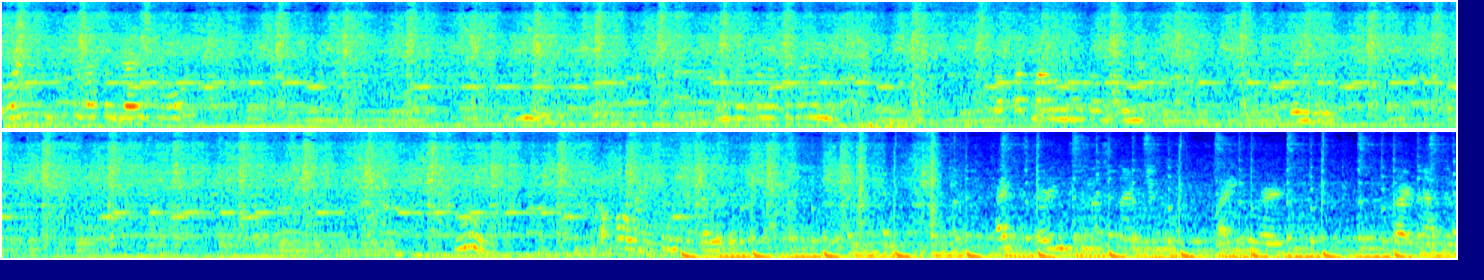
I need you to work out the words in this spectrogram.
Worth it pala to, guys, no? Hmm. Ganda pala to, guys. Dapat marunong ka ganyan. Ay, sorry, hindi ko na-start yung. Start natin.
